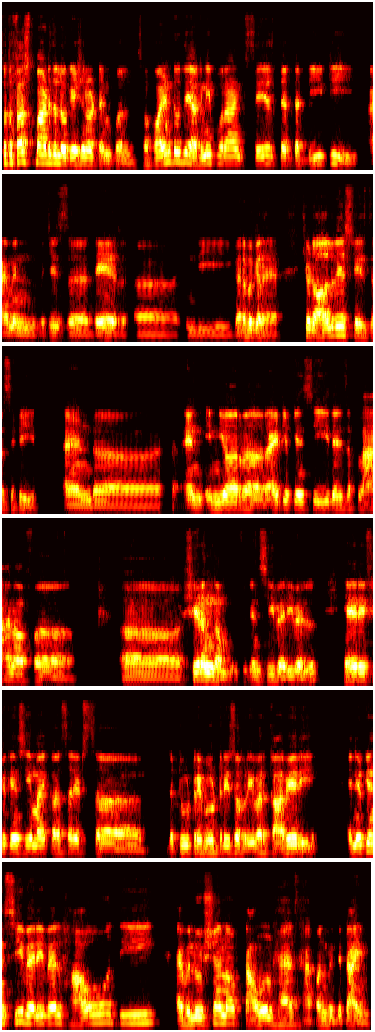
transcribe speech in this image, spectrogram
so the first part is the location of temple. So according to the Agni Puran, it says that the deity, I mean, which is uh, there uh, in the Garbhagriha, should always face the city. And uh, and in your uh, right, you can see there is a plan of uh, uh, Srirangam, if you can see very well. Here, if you can see my cursor, it's the two tributaries of river Kaveri. And you can see very well how the evolution of town has happened with the time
